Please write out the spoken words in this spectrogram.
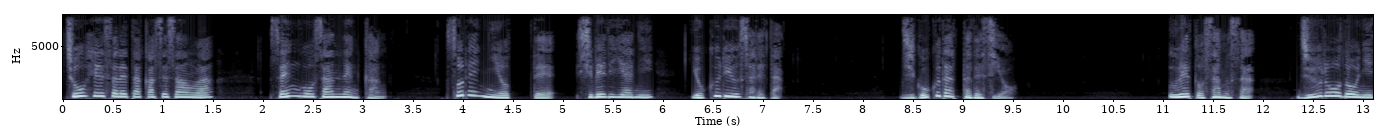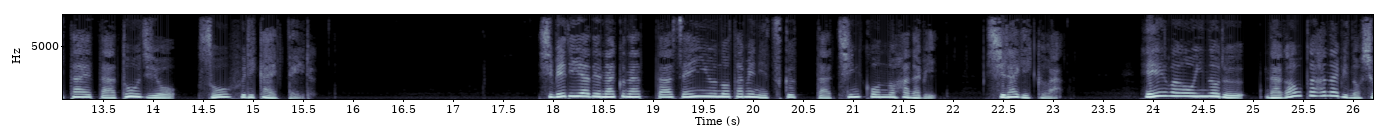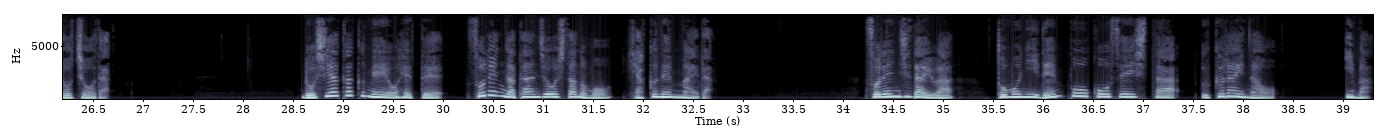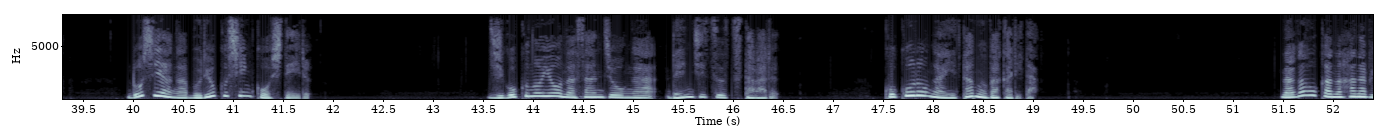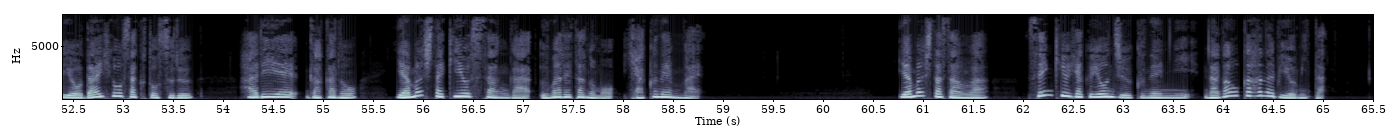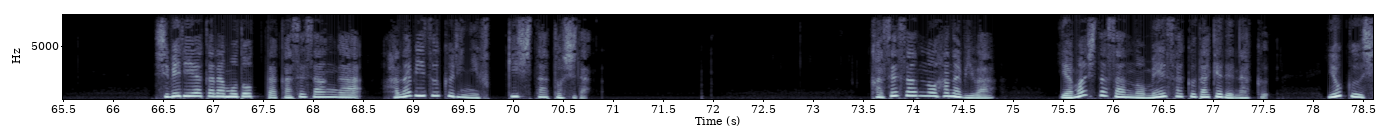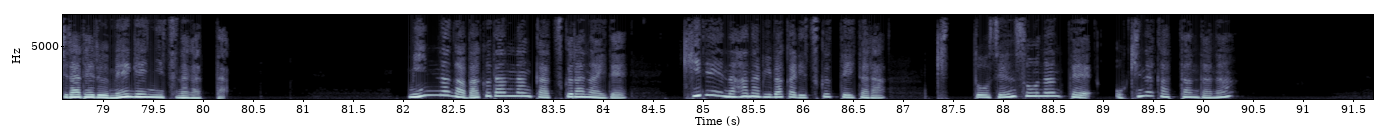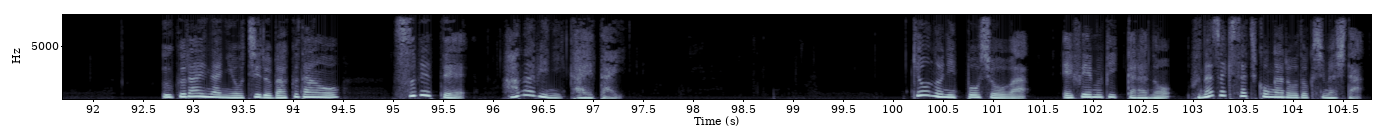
徴兵された加瀬さんは、戦後3年間、ソ連によってシベリアに抑留された。地獄だったですよ。飢えと寒さ、重労働に耐えた当時をそう振り返っている。シベリアで亡くなった戦友のために作った鎮魂の花火、白菊は、平和を祈る長岡花火の象徴だ。ロシア革命を経てソ連が誕生したのも100年前だ。ソ連時代は共に連邦を構成したウクライナを今、ロシアが武力侵攻している。地獄のような惨状が連日伝わる。心が痛むばかりだ。長岡の花火を代表作とする、ハリエ画家の山下清さんが生まれたのも100年前。山下さんは1949年に長岡花火を見た。シベリアから戻った加瀬さんが花火作りに復帰した年だ。加瀬さんの花火は、山下さんの名作だけでなく、よく知られる名言につながった。みんなが爆弾なんか作らないで、綺麗な花火ばかり作っていたら、きっと戦争なんて起きなかったんだな。ウクライナに落ちる爆弾をすべて花火に変えたい。今日の日報賞は FM ピッからの船崎幸子が朗読しました。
